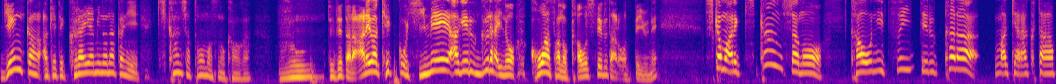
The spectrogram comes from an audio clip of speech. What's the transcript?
玄関開けて暗闇の中に機関車トーマスの顔が、ブーンって出たら、あれは結構悲鳴上げるぐらいの怖さの顔してるだろうっていうね。しかもあれ機関車の顔についてるから、まあキャラクターっ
